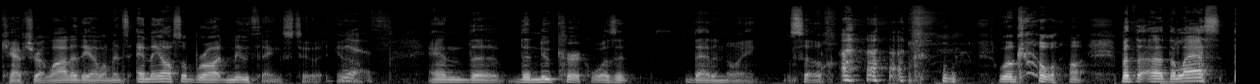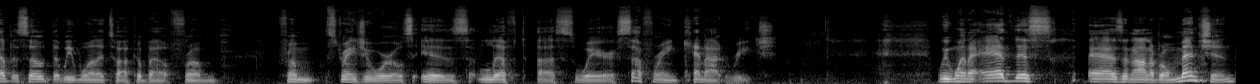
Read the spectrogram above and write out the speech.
capture a lot of the elements and they also brought new things to it. You know? Yes and the the new Kirk wasn't that annoying. So we'll go on. But the uh, the last episode that we want to talk about from from Stranger Worlds is Lift Us Where Suffering Cannot Reach. We want to add this as an honorable mention,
